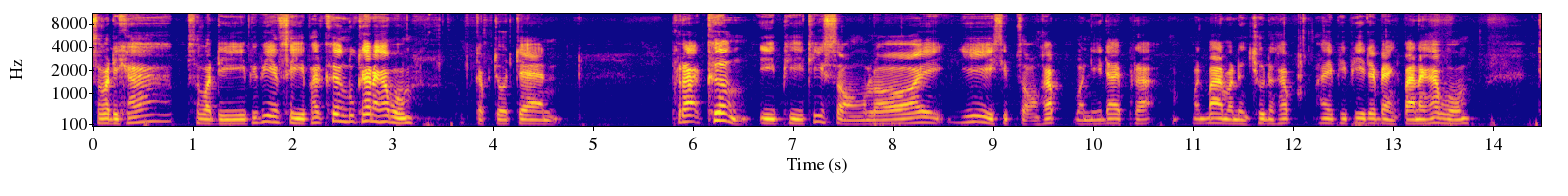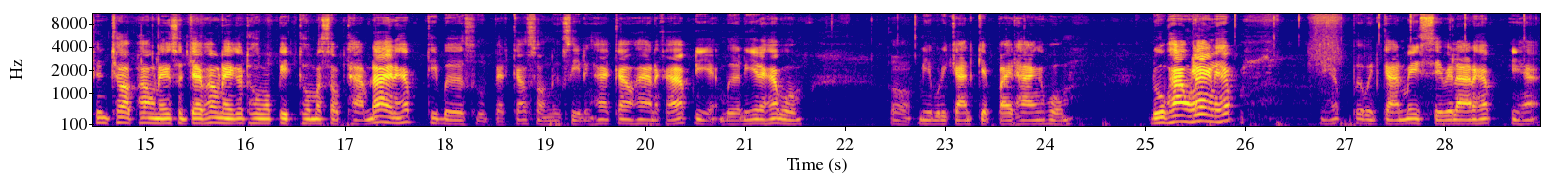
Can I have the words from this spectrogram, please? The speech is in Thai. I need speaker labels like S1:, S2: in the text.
S1: สวัสดีครับ สวัสดีพี่พี่เอฟซีพัดเครื่องทุกท่านนะครับผม กับโจแจน พระเครื่อง EP ที่สองร้อยยี่สิบสองครับ วันนี้ได้พระมันบ้านมาหนึ่งชุดนะครับ ให้พี่ๆได้แบ่งปันนะครับ ผมชื่นชอบเผ่าไหนสนใจเผ่าไหนก็โทรมาปิดโทรมาสอบถามได้นะครับ ที่เบอร์0 8 9 2 1 4 1 5 9 5นะครับนี่เบอร์นี้นะครับ ผม ก็มีบริการเก็บปลายทางครับผม ดูภาพองค์แรกเลยครับนี่ครับ เพื่อเป็นการไม่เสียเวลานะครับนี่ฮะ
